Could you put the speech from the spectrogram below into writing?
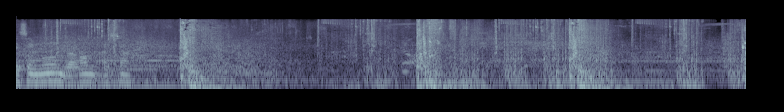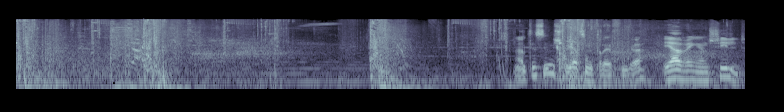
Er ist immun, warum? Also. Ja, die sind schwer zum Treffen, gell? Ja, wegen ein Schild.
